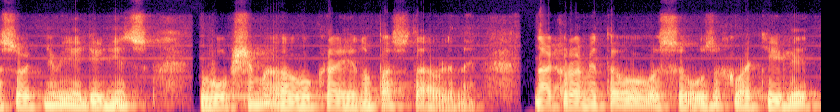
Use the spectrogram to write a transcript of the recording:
сотнями единиц, в общем, в Украину поставлены. А кроме того, ВСУ захватили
